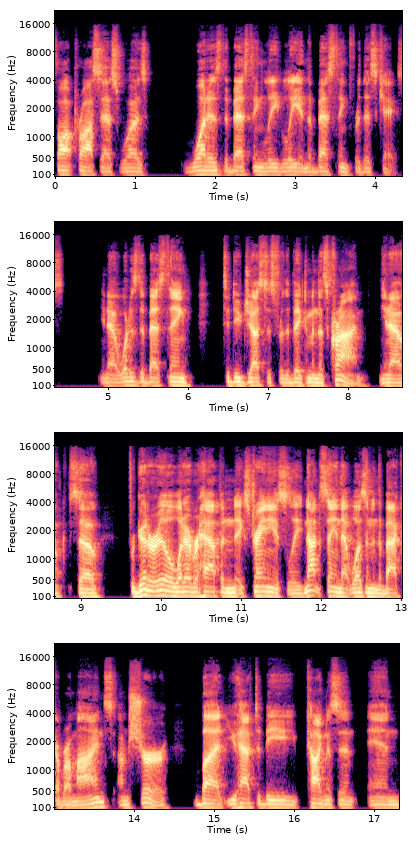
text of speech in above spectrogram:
thought process was what is the best thing legally and the best thing for this case? You know, what is the best thing to do justice for the victim in this crime? You know, so for good or ill, whatever happened extraneously, not saying that wasn't in the back of our minds, I'm sure, but you have to be cognizant and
